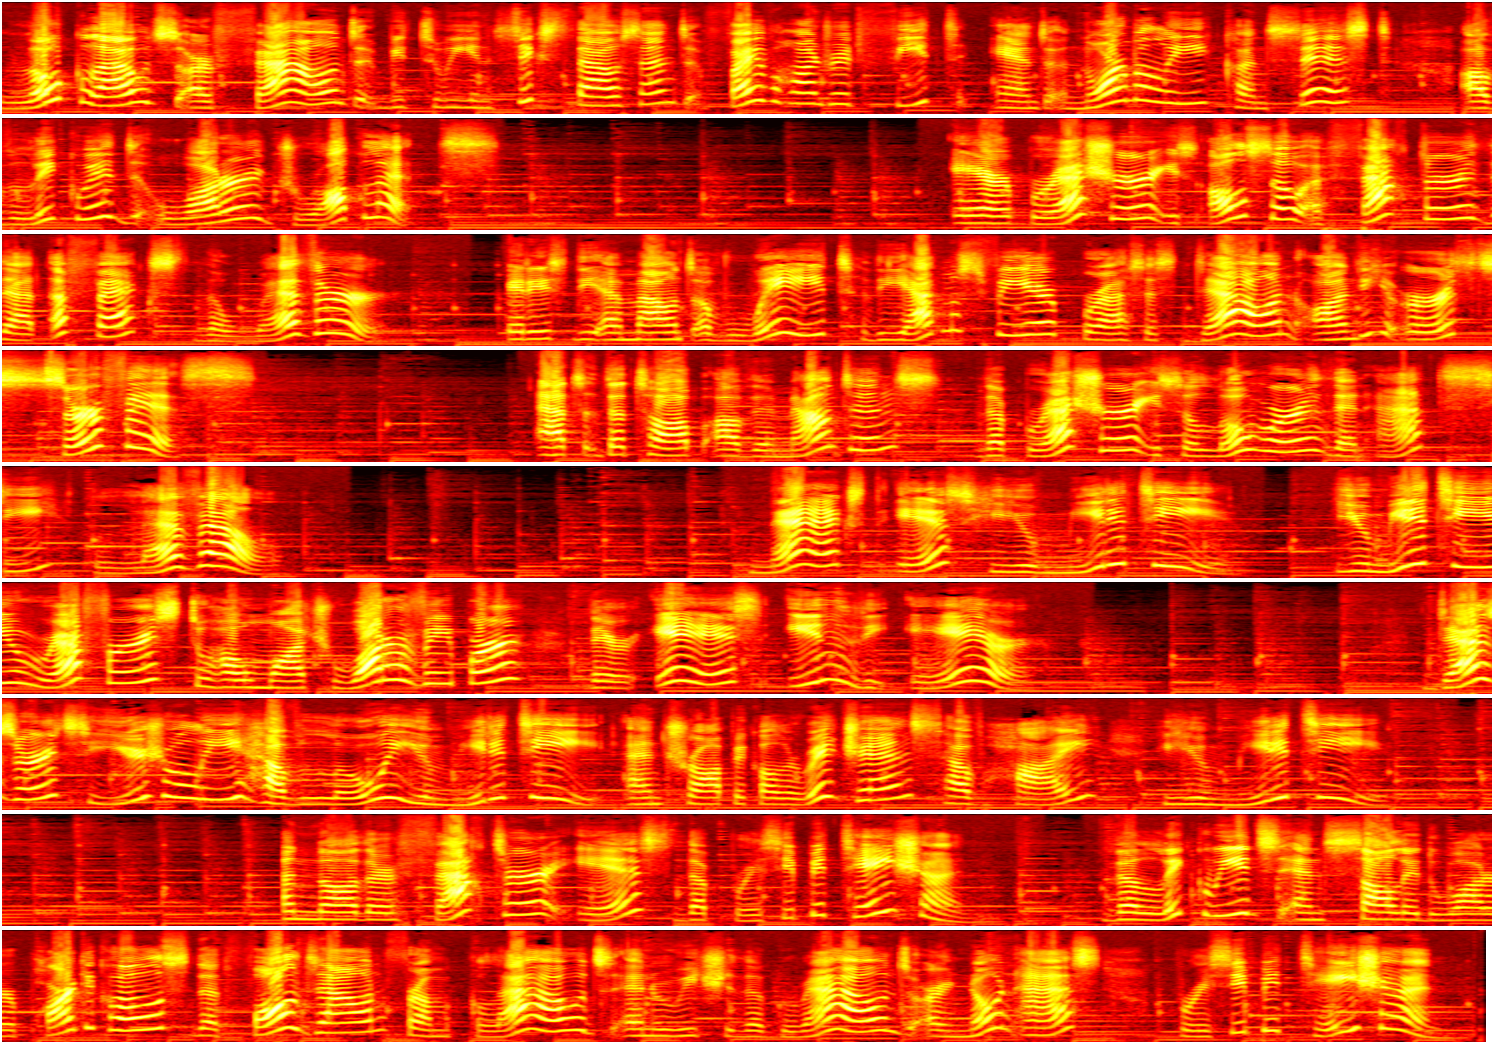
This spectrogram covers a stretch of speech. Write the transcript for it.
Low clouds are found between 6,500 feet and normally consist of liquid water droplets. Air pressure is also a factor that affects the weather. It is the amount of weight the atmosphere presses down on the Earth's surface. At the top of the mountains, the pressure is lower than at sea level. Next is humidity. Humidity refers to how much water vapor there is in the air. Deserts usually have low humidity and tropical regions have high humidity. Another factor is the precipitation. The liquids and solid water particles that fall down from clouds and reach the ground are known as precipitation.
